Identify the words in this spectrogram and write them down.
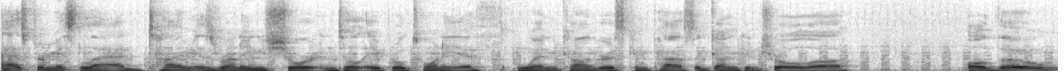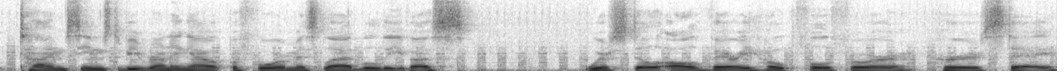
As for Miss Ladd, time is running short until April 20th when Congress can pass a gun control law. Although time seems to be running out before Miss Ladd will leave us, we're still all very hopeful for her stay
